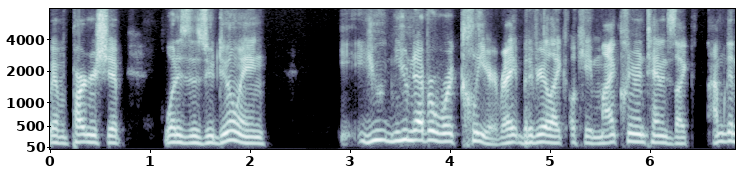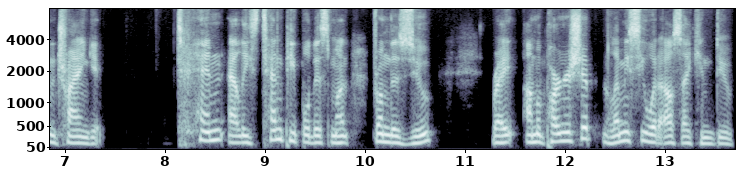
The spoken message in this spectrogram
we have a partnership, what is the zoo doing? You you never were clear, right? But if you're like, okay, my clear intent is like, I'm gonna try and get 10, at least 10 people this month from the zoo right? I'm a partnership. Let me see what else I can do.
